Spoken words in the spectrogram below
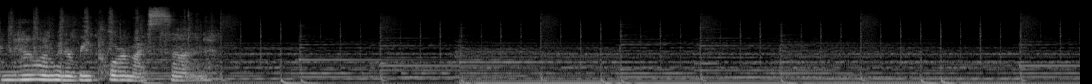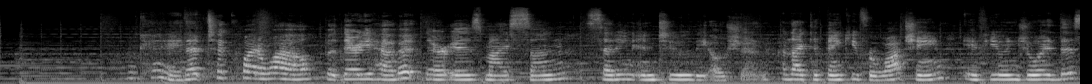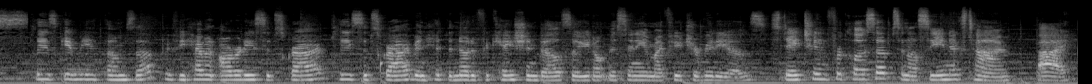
And now I'm going to repour my sun. Okay, that took quite a while, but there you have it. There is my sun setting into the ocean. I'd like to thank you for watching. If you enjoyed this, please give me a thumbs up. If you haven't already subscribed, please subscribe and hit the notification bell so you don't miss any of my future videos. Stay tuned for close-ups and I'll see you next time. Bye.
